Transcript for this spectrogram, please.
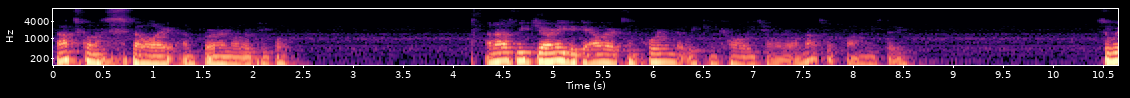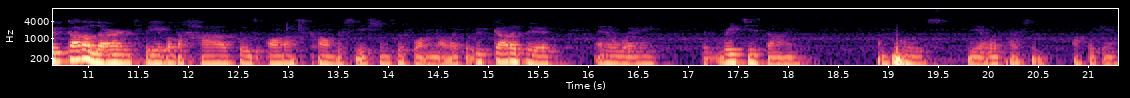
that's going to spill out and burn other people. And as we journey together, it's important that we can call each other on. That's what families do. So we've got to learn to be able to have those honest conversations with one another, but we've got to do it in a way that reaches down and pulls the other person up again.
